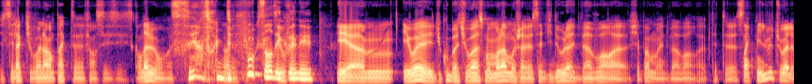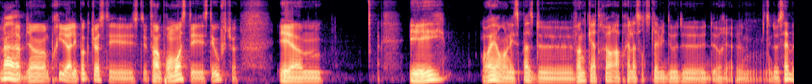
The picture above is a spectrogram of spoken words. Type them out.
C'est là que tu vois l'impact. Enfin, c'est c'est scandaleux en vrai. C'est un truc de Ouais, fou, sans c'est ouf. déconner. Et, euh, et ouais, et du coup, bah, tu vois, à ce moment-là, moi, j'avais cette vidéo-là, elle devait avoir, euh, je sais pas, moi, elle devait avoir euh, peut-être euh, 5000 vues, tu vois, elle avait Ouais, déjà ouais. bien pris à l'époque, tu vois, c'était, enfin, pour moi, c'était, c'était ouf, tu vois. Et, euh, et ouais, en l'espace de 24 heures après la sortie de la vidéo de, de, de Seb,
